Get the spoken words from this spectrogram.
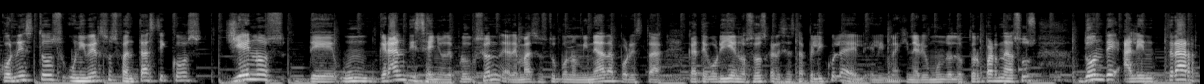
con estos universos fantásticos llenos de un gran diseño de producción. Además estuvo nominada por esta categoría en los Oscars esta película, el, imaginario mundo del Dr. Parnassus, donde al entrar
